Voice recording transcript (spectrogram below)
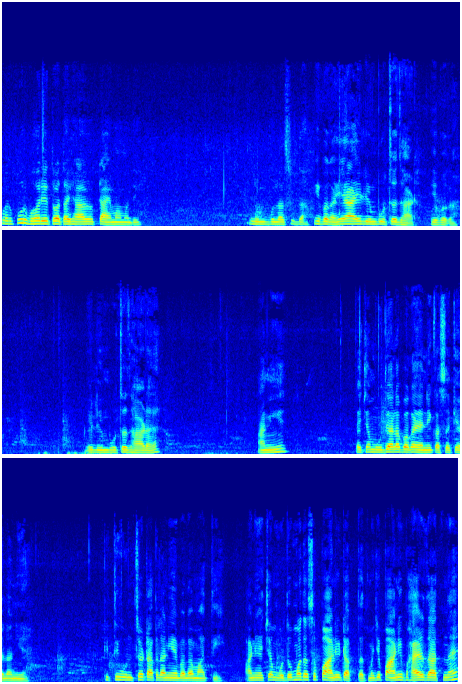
भरपूर भर येतो आता ह्या टायमामध्ये. लिंबूला सुद्धा. हे बघा हे आहे लिंबूचं झाड. हे बघा. हे लिंबूचं झाड आहे. आणि त्याच्या मुद्याला बघा यांनी कसं केलं नाही आहे किती उंच टाकला नाही आहे बघा माती. आणि याच्या मधोमध असं पाणी टाकतात. म्हणजे पाणी बाहेर जात नाही.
